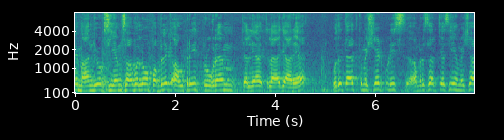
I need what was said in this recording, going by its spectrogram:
ਮਾਨਯੋਗ ਸੀਐਮ ਸਾਹਿਬ ਵੱਲੋਂ ਪਬਲਿਕ ਆਊਟਰੀਚ ਪ੍ਰੋਗਰਾਮ ਚੱਲਿਆ, ਚਲਾਇਆ ਜਾ ਰਿਹਾ ਹੈ। ਉਹਦੇ ਤਹਿਤ ਕਮਿਸ਼ਨਰੇਟ ਪੁਲਿਸ ਅੰਮ੍ਰਿਤਸਰ ਚ ਅਸੀਂ ਹਮੇਸ਼ਾ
